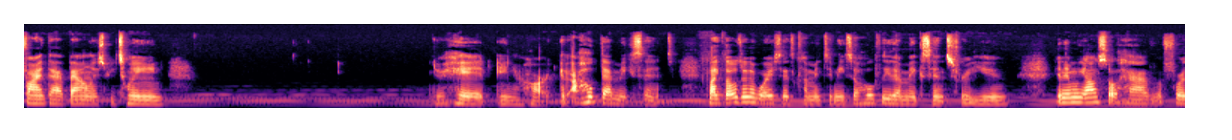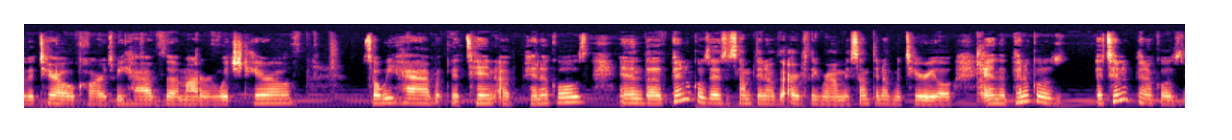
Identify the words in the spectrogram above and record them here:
find that balance between your head and your heart. I hope that makes sense. Like those are the words that's coming to me. So hopefully that makes sense for you. And then we also have for the tarot cards, we have the Modern Witch Tarot. So we have the Ten of Pentacles, and the Pentacles is something of the earthly realm, it's something of material, and the Pentacles, the Ten of Pentacles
